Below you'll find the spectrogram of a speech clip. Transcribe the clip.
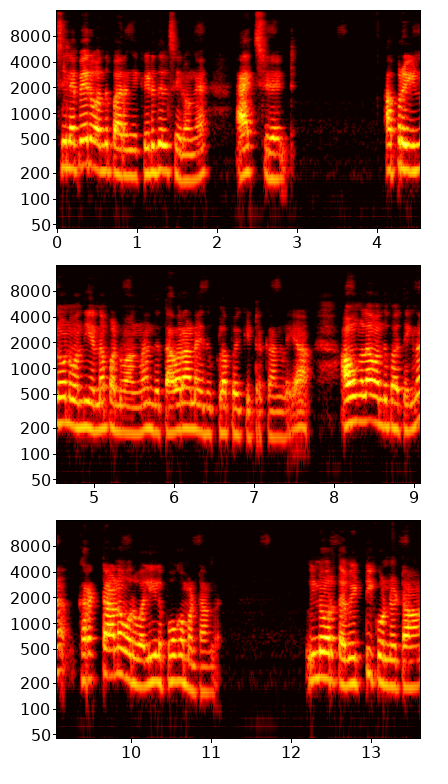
சில பேர் வந்து பாருங்க கெடுதல் செய்றவங்க ஆக்சிடென்ட் அப்புறம் இன்னொன்று வந்து என்ன பண்ணுவாங்கன்னா இந்த தவறான இதுக்குள்ளே போய்கிட்டு இருக்காங்க இல்லையா? அவங்களாம் வந்து பார்த்திங்கன்னா கரெக்டான ஒரு வழியில் போக மாட்டாங்க. இன்னொருத்த வெட்டி கொண்டுட்டான்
